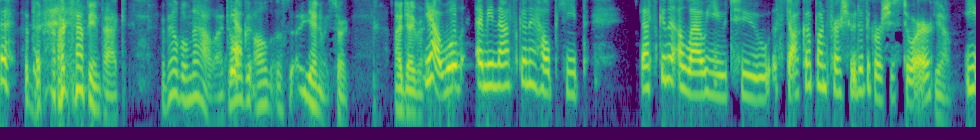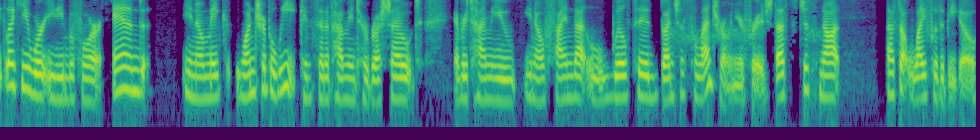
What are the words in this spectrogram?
our champion pack available now. I don't. Yeah. All, yeah. Anyway, sorry. I digress. Yeah. Well, I mean, that's going to help keep that's going to allow you to stock up on fresh food at the grocery store yeah. eat like you were eating before and you know make one trip a week instead of having to rush out every time you you know find that wilted bunch of cilantro in your fridge that's just not that's not life with Abeego.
